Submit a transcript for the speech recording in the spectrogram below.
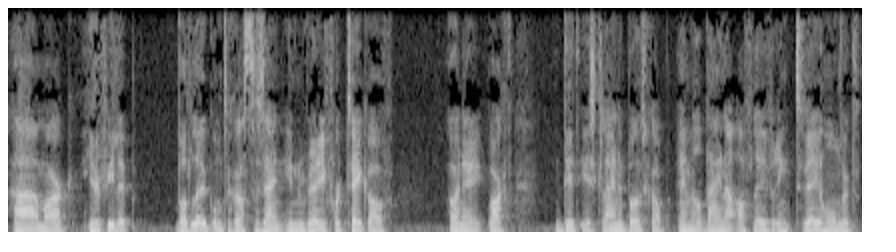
Ha, Mark, hier Philip. Wat leuk om te gast te zijn in Ready for Takeoff. Oh nee, wacht. Dit is Kleine Boodschap en wel bijna aflevering 200.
